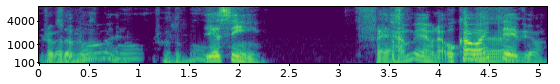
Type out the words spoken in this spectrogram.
Jogador bom, jogador velho. bom. Jogador bom. E assim, ferra mesmo, né? O Kawhi É. teve, ó.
